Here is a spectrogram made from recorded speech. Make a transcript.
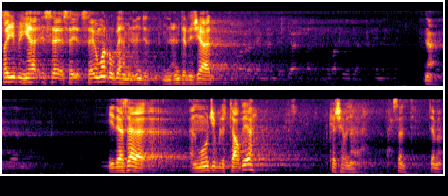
طيب هي سيمر بها من عند من عند الرجال. نعم. إذا زال الموجب للتغطية كشفناها أحسنت. تمام.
